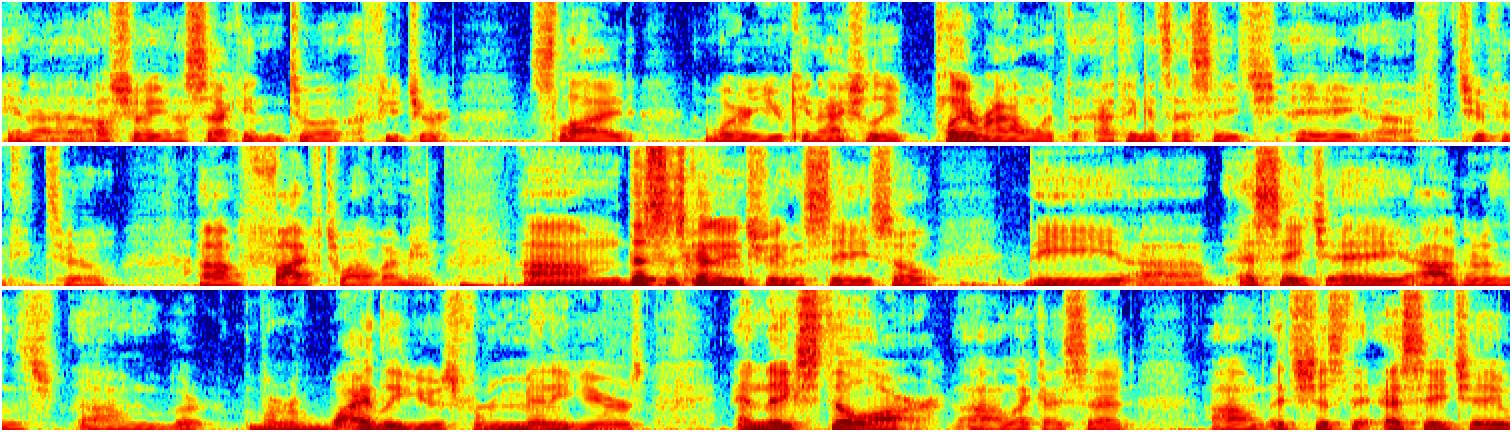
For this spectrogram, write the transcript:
in a, I'll show you in a second to a, a, future slide where you can actually play around with, I think it's SHA uh, 252, uh, 512, I mean. Um, this is kind of interesting to see. So the uh, SHA algorithms um, were, were, widely used for many years, and they still are. Uh, like I said, um, it's just the SHA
